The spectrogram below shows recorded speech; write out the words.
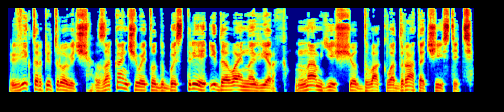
«Виктор Петрович, заканчивай тут быстрее и давай наверх. Нам еще два квадрата чистить».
